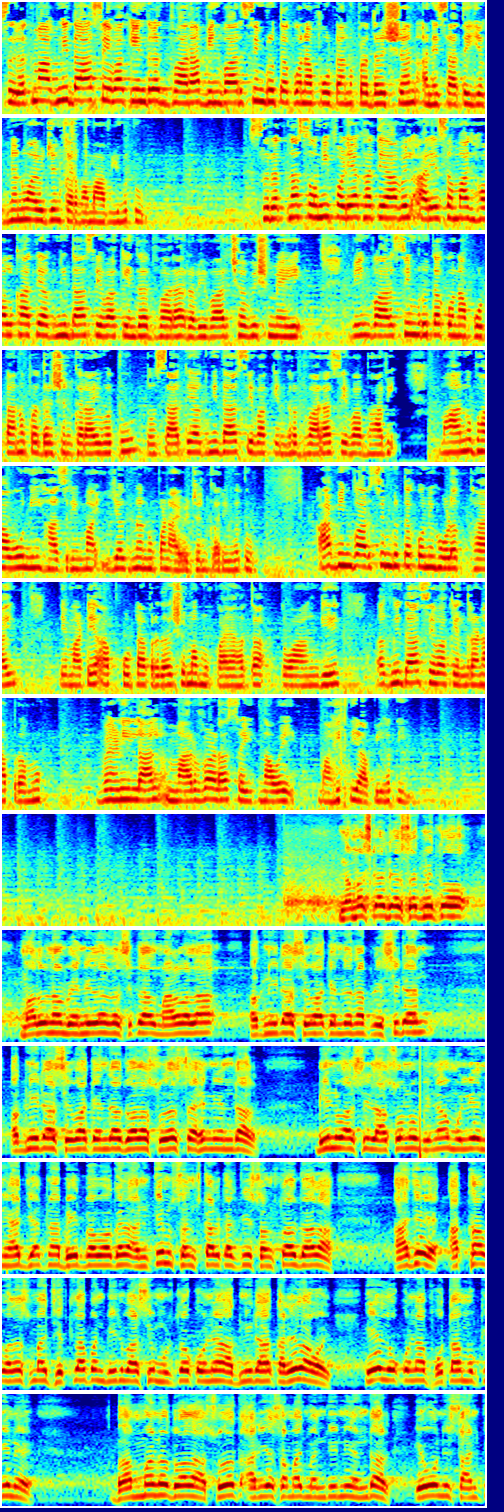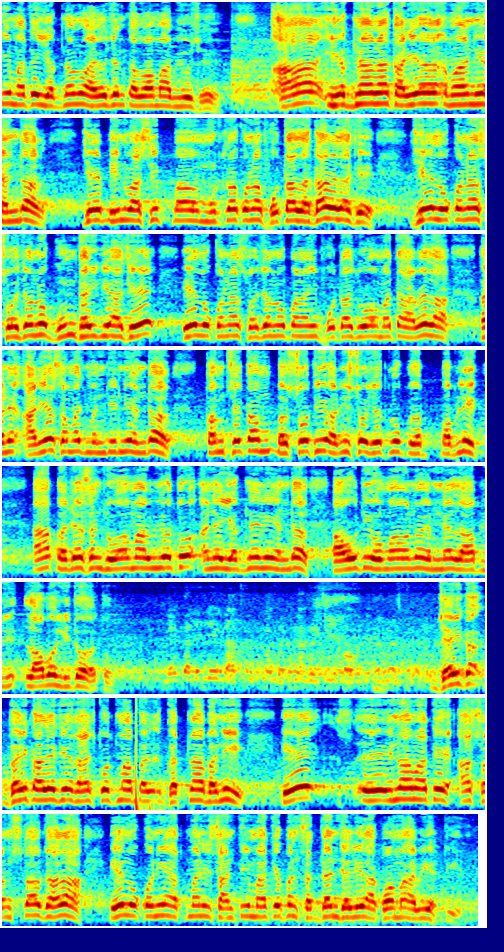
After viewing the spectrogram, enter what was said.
સુરતમાં અગ્નિદાહ સેવા કેન્દ્ર દ્વારા બિનવારસી મૃતકોના ફોટાનું પ્રદર્શન અને સાથે યજ્ઞનું આયોજન કરવામાં આવ્યું હતું. સુરતના સોની ફળિયા ખાતે આવેલ આર્ય સમાજ હોલ ખાતે અગ્નિદાહ સેવા કેન્દ્ર દ્વારા રવિવાર છવ્વીસ મે બિનવારસી મૃતકોના ફોટાનું પ્રદર્શન કરાયું હતું. તો સાથે અગ્નિદાહ સેવા કેન્દ્ર દ્વારા સેવાભાવી મહાનુભાવોની હાજરીમાં યજ્ઞનું પણ આયોજન કર્યું હતું. આ બિનવારસી મૃતકોની ઓળખ થાય તે માટે આ ફોટા પ્રદર્શનમાં મુકાયા હતા. તો આ અંગે અગ્નિદાહ સેવા કેન્દ્રના પ્રમુખ વેણીલાલ મારવાડા સહિતનાઓએ માહિતી આપી હતી. નમસ્કાર દર્શક મિત્રો, મારું નામ વેનીલાલ રસિકલાલ મારવાલા અગ્નિદાસ સેવા કેન્દ્રના પ્રેસિડેન્ટ. અગ્નિદાસ સેવા કેન્દ્ર દ્વારા સુરત શહેરની અંદર બિનવારસી લાશોનું વિનામૂલ્યે ન્યાજ જાતના ભેદભાવ વગર અંતિમ સંસ્કાર કરતી સંસ્થાઓ દ્વારા આજે આખા વર્ષમાં જેટલા પણ બિનવારસી મૃતકોને અગ્નિદાહ કરેલા હોય, એ લોકોના ફોટા મૂકીને બ્રાહ્મણો દ્વારા સુરત આર્ય સમાજ મંદિરની અંદર એઓની શાંતિ માટે યજ્ઞનું આયોજન કરવામાં આવ્યું છે. આ યજ્ઞના કાર્યની અંદર જે બિનવાસી મૃતકોના ફોટા લગાવેલા છે, જે લોકોના સ્વજનો ગુમ થઈ ગયા છે, એ લોકોના સ્વજનો પણ અહીં ફોટા જોવા માટે આવેલા અને આર્ય સમાજ મંદિરની અંદર કમસે કમ બસોથી અઢીસો જેટલું પબ્લિક આ પ્રદર્શન જોવામાં આવ્યું હતું અને યજ્ઞની અંદર આહુતિ હોમાવાનો એમને લાભ લાભો લીધો હતો. જય ગઈકાલે જે રાજકોટમાં ઘટના બની એ એના માટે, આ સંસ્થાઓ દ્વારા એ લોકોની આત્માની શાંતિ માટે પણ શ્રદ્ધાંજલિ રાખવામાં આવી હતી.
